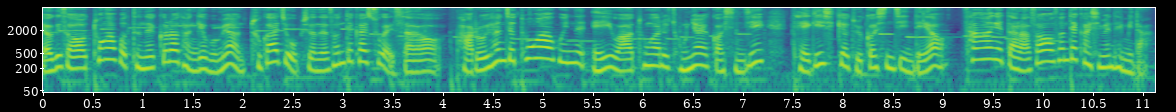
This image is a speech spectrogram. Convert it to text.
여기서 통화 버튼을 끌어당겨 보면 두 가지 옵션을 선택할 수가 있어요. 바로 현재 통화하고 있는 A와 통화를 종료할 것인지 대기시켜 둘 것인지인데요. 상황에 따라서 선택하시면 됩니다.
